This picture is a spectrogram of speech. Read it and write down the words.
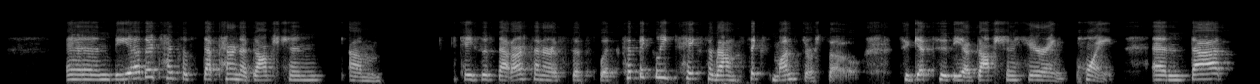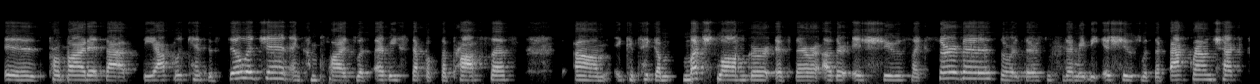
And the other types of step-parent adoption um, cases that our center assists with typically takes around six months or so to get to the adoption hearing point. And that is provided that the applicant is diligent and complies with every step of the process. Um, it could take a much longer if there are other issues like service or there's, there may be issues with the background check.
